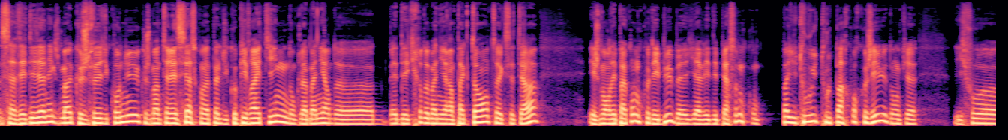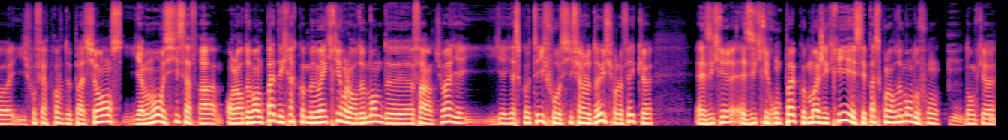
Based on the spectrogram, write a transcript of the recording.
ça faisait des années que je, que je, faisais du contenu, que je m'intéressais à ce qu'on appelle du copywriting, donc la manière bah, d'écrire de manière impactante, etc. Et je ne me rendais pas compte qu'au début, bah, il y avait des personnes qui n'ont pas du tout eu tout le parcours que j'ai eu. Donc, euh, il, faut, euh, il faut faire preuve de patience. Il y a un moment aussi, ça fera. On leur demande pas d'écrire comme Benoît écrit, on leur demande de. Enfin, tu vois, il y a, y a, ce côté, il faut aussi faire le deuil sur le fait que elles, elles écriront pas comme moi j'écris et c'est pas ce qu'on leur demande au fond. Mmh. Donc. Mmh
